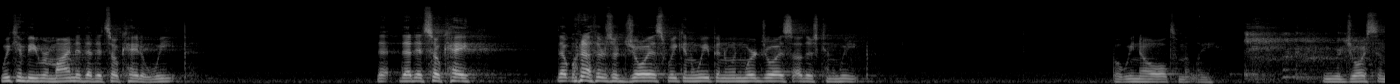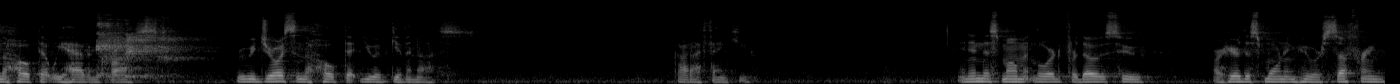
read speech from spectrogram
We can be reminded that it's okay to weep, that, that it's okay that when others are joyous, we can weep, and when we're joyous, others can weep. But we know ultimately we rejoice in the hope that we have in Christ. We rejoice in the hope that you have given us. God, I thank you. And in this moment, Lord, for those who are here this morning who are suffering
